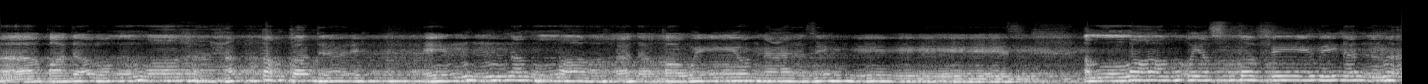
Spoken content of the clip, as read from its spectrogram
ما قدر الله حق قدره. إن الله لقوي يصطفي من الملائكة.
